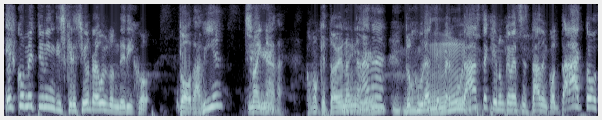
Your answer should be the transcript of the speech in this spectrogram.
Él comete una indiscreción, Raúl, donde dijo, todavía no hay Sí. nada. Como que todavía no hay nada. Tú juraste, perjuraste que nunca habías estado en contacto,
